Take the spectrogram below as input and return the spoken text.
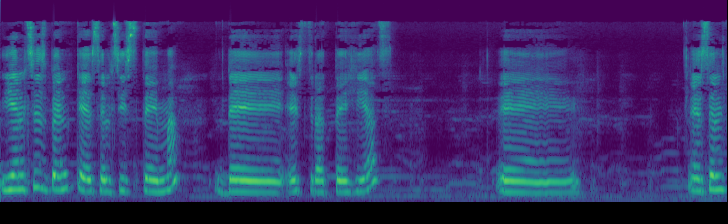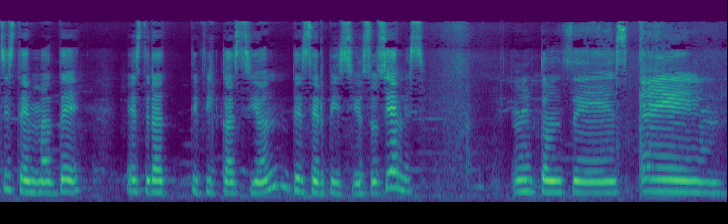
Y el CISBEN, que es el sistema de estrategias, eh, es el sistema de estratificación de servicios sociales. Entonces, em,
